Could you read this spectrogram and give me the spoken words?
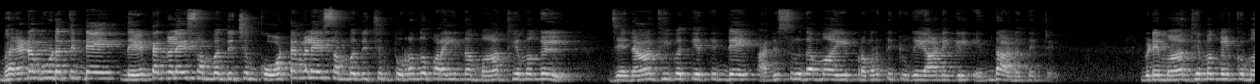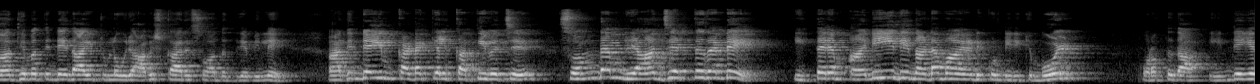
ഭരണകൂടത്തിന്റെ നേട്ടങ്ങളെ സംബന്ധിച്ചും കോട്ടങ്ങളെ സംബന്ധിച്ചും തുറന്നു പറയുന്ന മാധ്യമങ്ങൾ ജനാധിപത്യത്തിന്റെ അനുസൃതമായി പ്രവർത്തിക്കുകയാണെങ്കിൽ എന്താണ് തെറ്റ്? ഇവിടെ മാധ്യമങ്ങൾക്ക് മാധ്യമത്തിന്റെതായിട്ടുള്ള ഒരു ആവിഷ്കാര സ്വാതന്ത്ര്യമില്ലേ? അതിന്റെയും കടക്കൽ കത്തിവെച്ച് സ്വന്തം രാജ്യത്ത് തന്നെ ഇത്തരം അനീതി നടമാടിക്കൊണ്ടിരിക്കുമ്പോൾ പുറത്തുതാ ഇന്ത്യയെ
